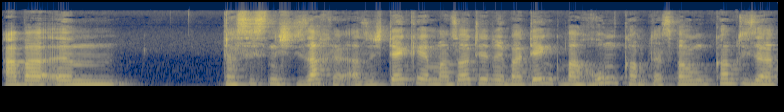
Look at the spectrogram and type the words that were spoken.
aber ähm, das ist nicht die Sache. Also ich denke, man sollte überdenken, warum kommt das? Warum kommt dieser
